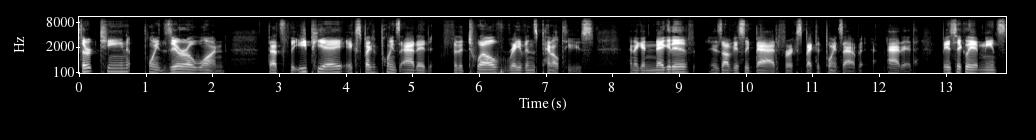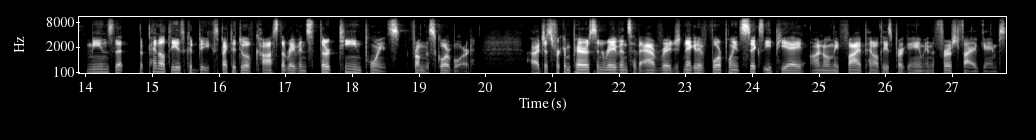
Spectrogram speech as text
thirteen point zero one. That's the EPA expected points added for the 12 Ravens penalties. And again, negative is obviously bad for expected points added. Basically, it means means that the penalties could be expected to have cost the Ravens 13 points from the scoreboard. Uh, just for comparison, Ravens have averaged negative 4.6 EPA on only five penalties per game in the first five games.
